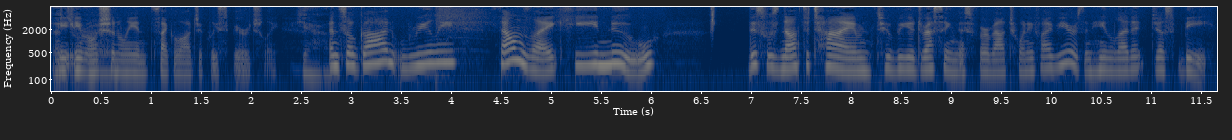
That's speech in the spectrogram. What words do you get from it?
Mm-hmm. E- right. emotionally and psychologically, spiritually. Yeah. And so God really sounds like he knew this was not the time to be addressing this for about 25 years, and he let it just be.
